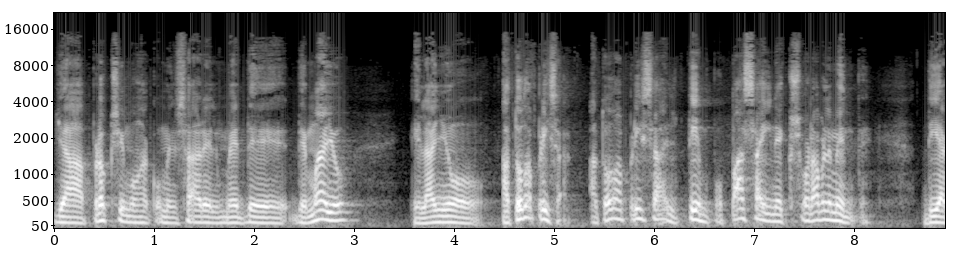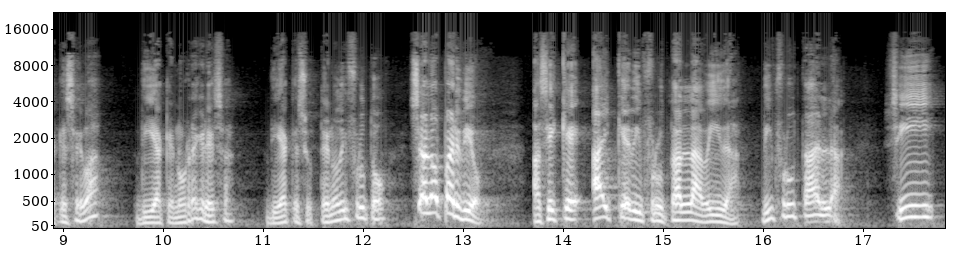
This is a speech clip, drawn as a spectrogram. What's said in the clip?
ya próximos a comenzar el mes de, de mayo, el año a toda prisa, a toda prisa el tiempo pasa inexorablemente. Día que se va, día que no regresa, día que si usted no disfrutó, se lo perdió. Así que hay que disfrutar la vida, disfrutarla. Sí,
